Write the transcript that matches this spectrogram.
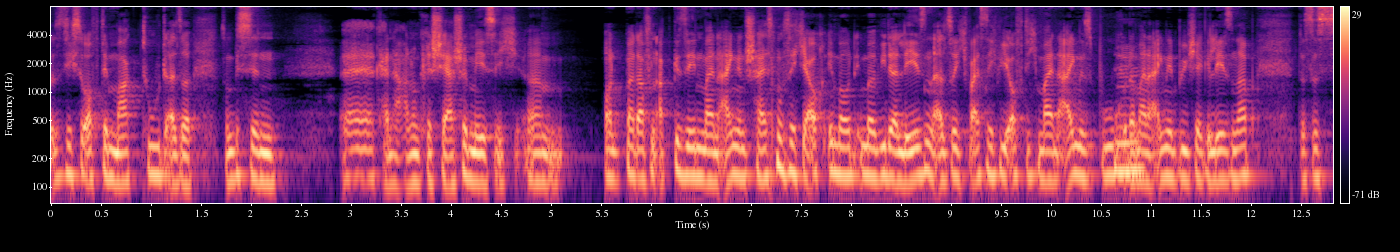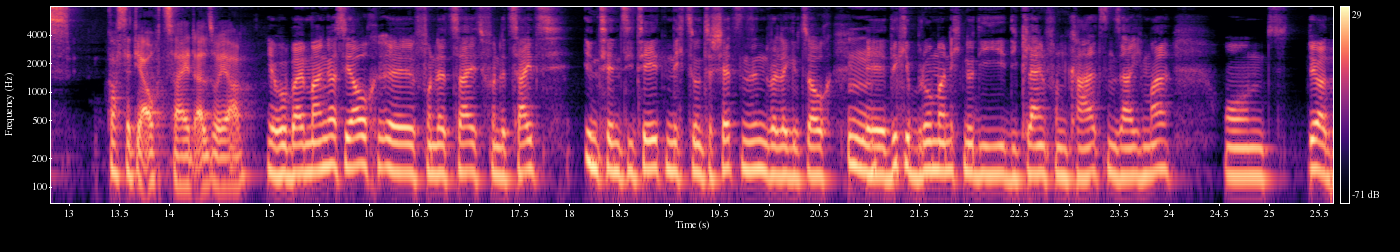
sich so auf dem Markt tut. Also so ein bisschen, äh, keine Ahnung, recherchemäßig. Ähm, und mal davon abgesehen, meinen eigenen Scheiß muss ich ja auch immer und immer wieder lesen. Also ich weiß nicht, wie oft ich mein eigenes Buch mhm. oder meine eigenen Bücher gelesen habe. Das ist kostet ja auch Zeit, also ja. Ja, wobei Mangas ja auch äh, von der Zeit, von der Zeit Intensitäten nicht zu unterschätzen sind, weil da gibt es auch mhm. äh, dicke Brummer, nicht nur die, die kleinen von Carlsen, sage ich mal. Und ja,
